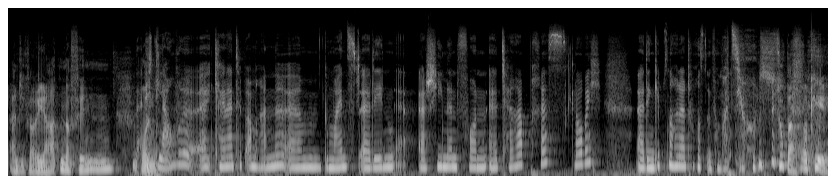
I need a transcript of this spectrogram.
Antiquariaten noch finden. Na, ich glaube, äh, kleiner Tipp am Rande, ähm, du meinst äh, den erschienen von äh, Terrapress, glaube ich. Äh, den gibt es noch in der Touristinformation. Super, okay.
